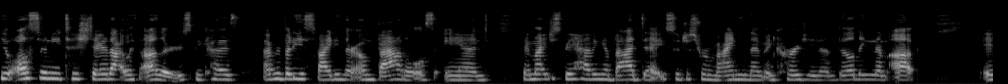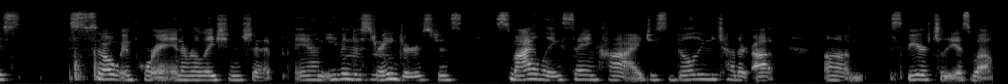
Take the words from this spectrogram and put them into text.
you also need to share that with others because everybody is fighting their own battles and they might just be having a bad day. So just reminding them, encouraging them, building them up is so important in a relationship and even to mm-hmm. strangers just smiling saying hi just building each other up um, spiritually as well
